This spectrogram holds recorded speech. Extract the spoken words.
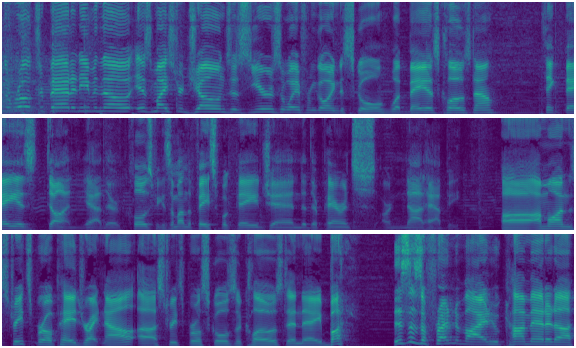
the roads are bad, and even though Ismeister Jones is years away from going to school, what, Bay is closed now? I think Bay is done. Yeah, they're closed because I'm on the Facebook page and their parents are not happy. Uh, I'm on the Streetsboro page right now. Uh, Streetsboro schools are closed, and a but this is a friend of mine who commented, uh,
